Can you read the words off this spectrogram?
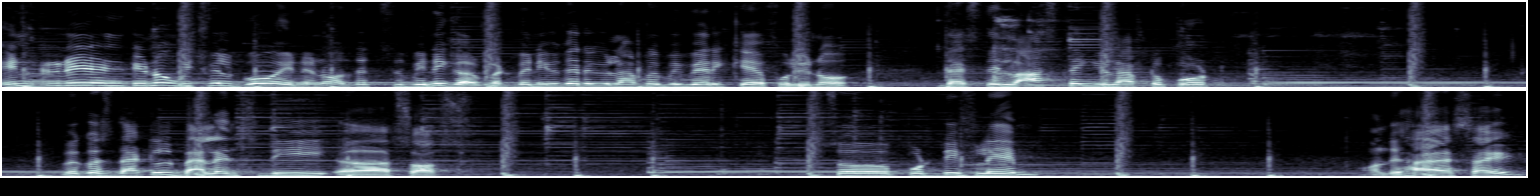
ingredient, you know, which will go in, you know, that's the vinegar. But vinegar you'll have to be very careful, you know. That's the last thing you'll have to put because that will balance the uh, sauce. So put the flame on the higher side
